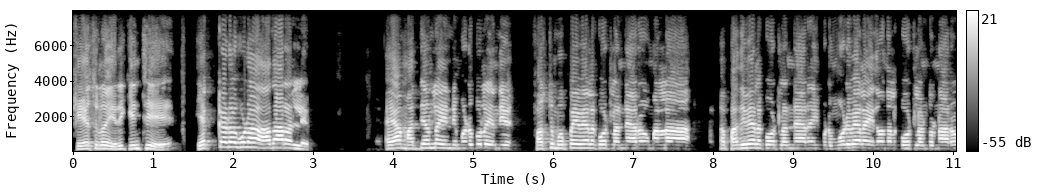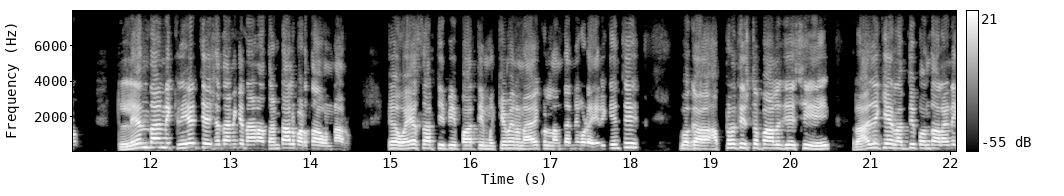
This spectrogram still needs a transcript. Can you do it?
కేసులో ఇరికించి ఎక్కడ కూడా ఆధారాలు లేవు. అయ్యా మద్యంలో ఎన్ని మడుపులు ఎన్ని ఫస్ట్ ముప్పై వేల కోట్లు అన్నారు మళ్ళా పదివేల కోట్లు అన్నారు ఇప్పుడు మూడు వేల ఐదు వందల కోట్లు అంటున్నారు. లేని దాన్ని క్రియేట్ చేసేదానికి నానా తంటాలు పడతా ఉన్నారు. ఇక వైఎస్ఆర్టీపీ పార్టీ ముఖ్యమైన నాయకులందరినీ కూడా ఇరికించి ఒక అప్రతిష్ట పాలు చేసి రాజకీయ లబ్ధి పొందాలని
